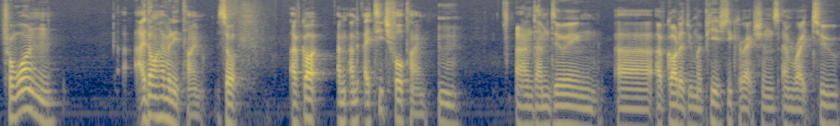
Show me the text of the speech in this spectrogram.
For one, I don't have any time. So, I've got. I'm, I'm, I teach full time, Mm. and I'm doing. Uh, I've got to do my PhD corrections and write two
